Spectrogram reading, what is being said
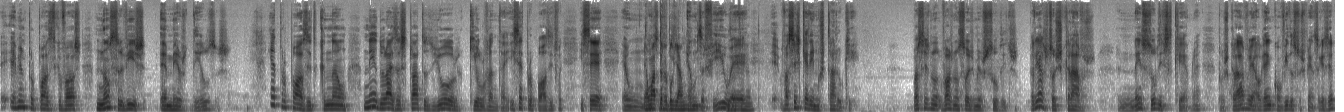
É mesmo de propósito que vós não servis a meus deuses? É de propósito que não nem adorais a estátua de ouro que eu levantei. Isso é de propósito. Isso é, é um... É um ato de rebelião. É um desafio. É, é, vocês querem mostrar o quê? Vocês não, vós não sois meus súbditos. Aliás, sois escravos. Nem súbditos sequer, não é? Porque o escravo é alguém com vida suspensa. Quer dizer,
